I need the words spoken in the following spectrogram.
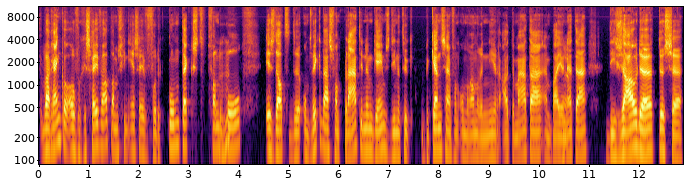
waar Renko over geschreven had, dan misschien eerst even voor de context van de Mhm. poll, is dat de ontwikkelaars van Platinum Games, die natuurlijk bekend zijn van onder andere Nier Automata en Bayonetta, die zouden tussen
